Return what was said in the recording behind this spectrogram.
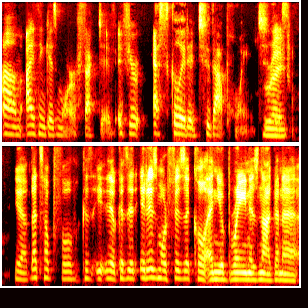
um, i think is more effective if you're escalated to that point right. is- yeah that's helpful because you know because it, it is more physical and your brain is not gonna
